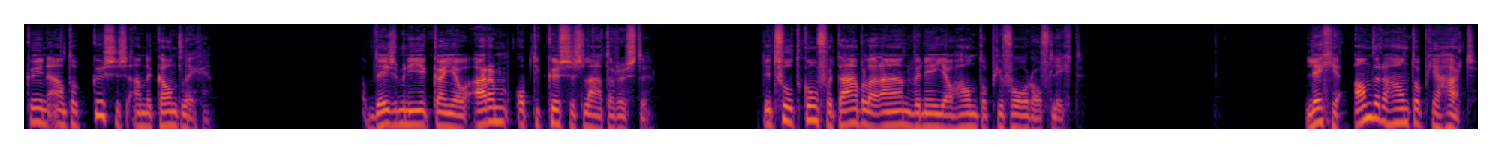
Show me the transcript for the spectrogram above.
kun je een aantal kussens aan de kant leggen. Op deze manier kan jouw arm op die kussens laten rusten. Dit voelt comfortabeler aan wanneer jouw hand op je voorhoofd ligt. Leg je andere hand op je hart.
